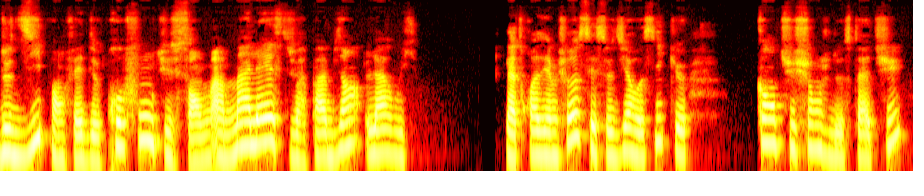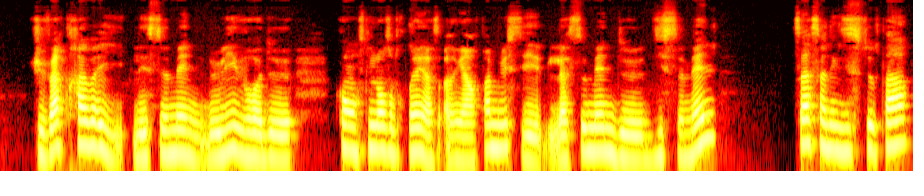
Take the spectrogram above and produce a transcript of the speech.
de deep en fait, de profond? Tu sens un malaise, tu vas pas bien? Là, oui. La troisième chose, c'est se dire aussi que quand tu changes de statut, tu vas travailler les semaines, le livre de quand on se lance entrepreneur, il y a un fameux, c'est la semaine de 10 semaines. Ça, ça n'existe pas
